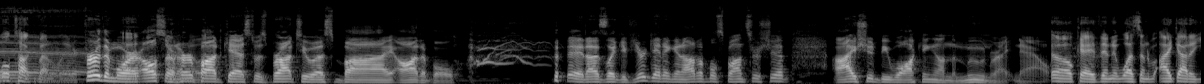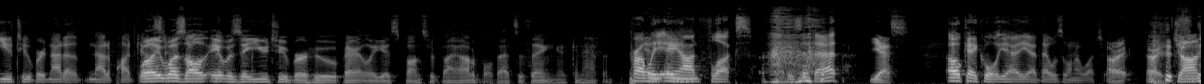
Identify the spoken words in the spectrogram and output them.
we'll talk about it later. Furthermore, I- also I her know. podcast was brought to us by Audible. and I was like, if you're getting an Audible sponsorship, I should be walking on the moon right now. Oh, okay, then it wasn't. I got a YouTuber, not a not a podcast. well, it was all it was a YouTuber who apparently gets sponsored by Audible. That's a thing. It can happen. probably and- and- Aeon Flux. Is it that? Yes. okay, cool. Yeah, yeah, that was the one I watched. All right. All right. John.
